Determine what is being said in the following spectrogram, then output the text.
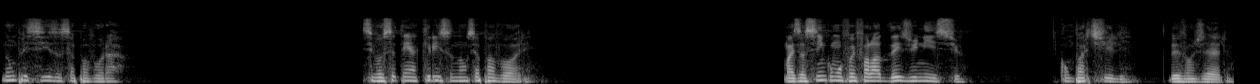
não precisa se apavorar. Se você tem a Cristo, não se apavore. Mas assim como foi falado desde o início, compartilhe do Evangelho.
